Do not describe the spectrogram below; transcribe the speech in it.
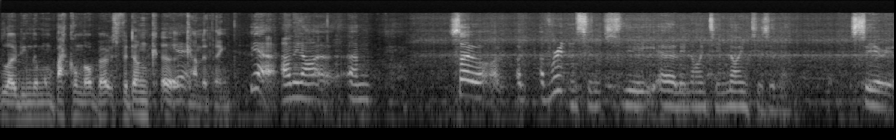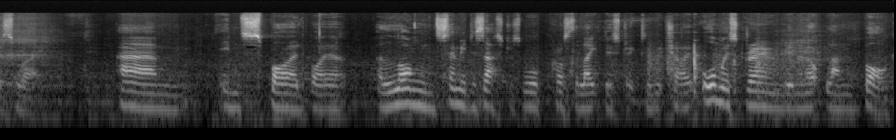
loading them on back on the boats for Dunkirk, Yeah. kind of thing. Yeah, I mean, I, um, so I- I've written since the early 1990s in a serious way, um, inspired by a, a long, semi-disastrous walk across the Lake District in which I almost drowned in an upland bog.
